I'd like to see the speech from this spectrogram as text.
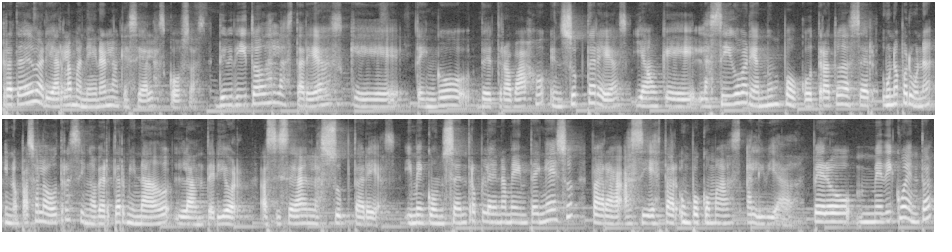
traté de variar la manera en la que hacía las cosas. Dividí todas las tareas que tengo de trabajo en subtareas y aunque las sigo variando un poco, trato de hacer una por una y no paso a la otra sin haber terminado la anterior, así sea en las subtareas. Y me concentro plenamente en eso para así estar un poco más aliviada. Pero me di cuenta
